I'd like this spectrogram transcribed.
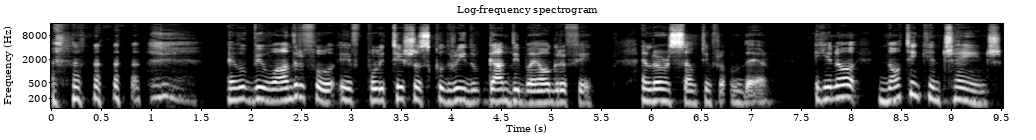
it would be wonderful if politicians could read Gandhi biography and learn something from there. You know, nothing can change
